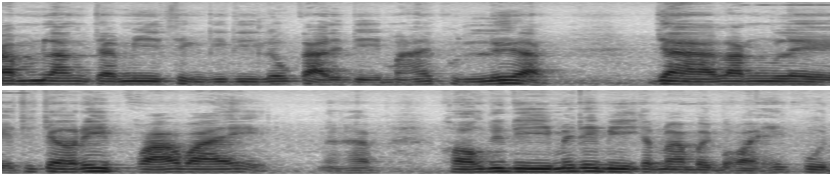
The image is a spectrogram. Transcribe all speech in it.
กำลังจะมีสิ่งดีๆโอกาสดีๆ มาให้คุณเลือก อย่าลังเลที่จะรีบคว้าไว้นะครับ ของดีๆ ไม่ได้มีกันมาบ่อย ๆ ให้คุณ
